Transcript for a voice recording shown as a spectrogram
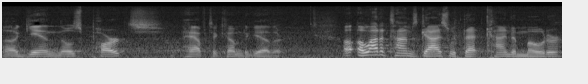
Again, those parts have to come together. A, a, lot of times, guys with that kind of motor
